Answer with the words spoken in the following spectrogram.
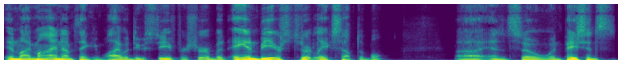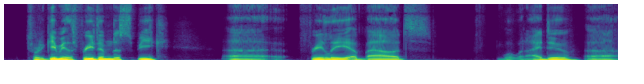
In my mind, I'm thinking, well, I would do C for sure, but A and B are certainly acceptable. Uh, and so when patients sort of give me the freedom to speak uh, freely about what would I do, uh,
